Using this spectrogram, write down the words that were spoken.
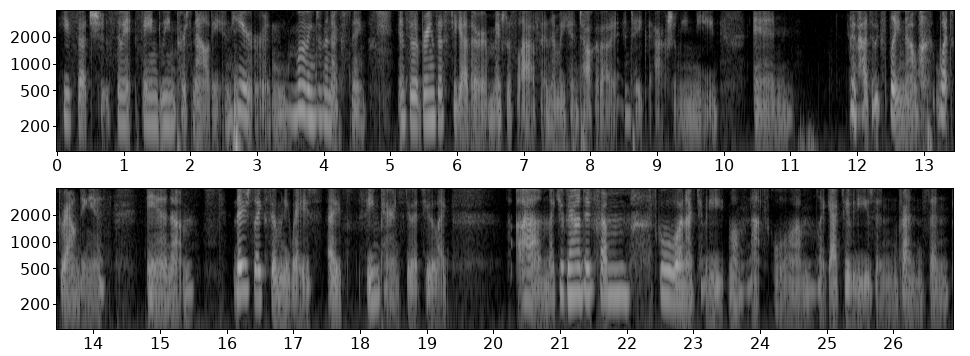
he's such sanguine personality and here and moving to the next thing. And so it brings us together, makes us laugh, and then we can talk about it and take the action we need. And I've had to explain now what grounding is. And um, there's like so many ways. I've seen parents do it too. Like, um, like you're grounded from school and activity, well, not school, um, like activities and friends and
